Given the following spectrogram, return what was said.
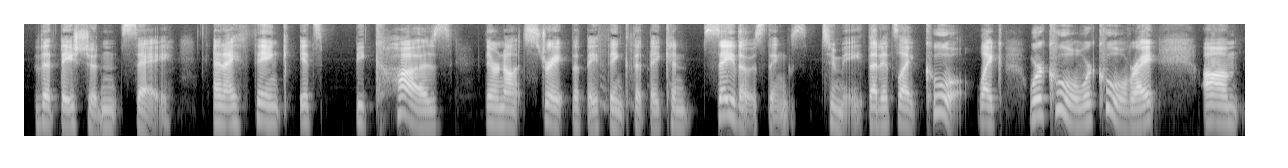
that they shouldn't say. And I think it's because they're not straight that they think that they can say those things to me that it's like cool like we're cool we're cool right um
